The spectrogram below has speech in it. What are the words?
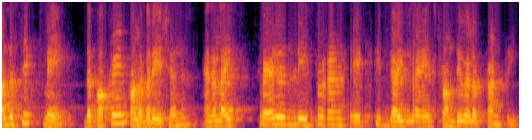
On the 6th May, the Cochrane collaboration analyzed 12 different exit guidelines from developed countries.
